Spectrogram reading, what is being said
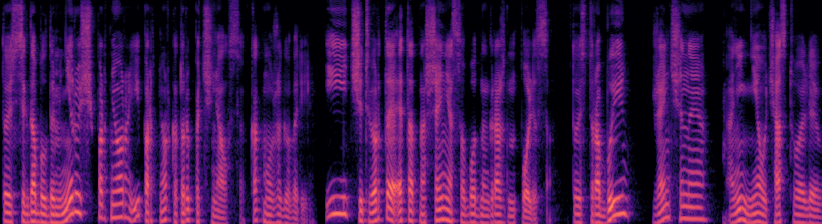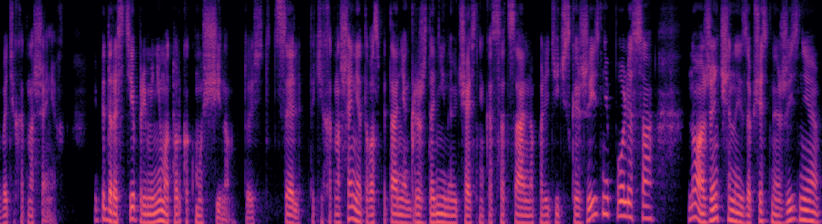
То есть всегда был доминирующий партнер и партнер, который подчинялся, как мы уже говорили. И четвертое – это отношения свободных граждан полиса. То есть рабы, женщины, они не участвовали в этих отношениях. И педорастия применима только к мужчинам. То есть цель таких отношений – это воспитание гражданина и участника социально-политической жизни полиса, ну а женщины из общественной жизни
